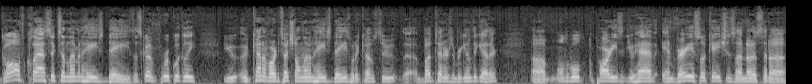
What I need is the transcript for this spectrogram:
golf classics, and lemon haze days. Let's go real quickly. You uh, kind of already touched on lemon haze days when it comes to uh, bud tenders and bringing them together. Uh, multiple parties that you have in various locations. I noticed that uh,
